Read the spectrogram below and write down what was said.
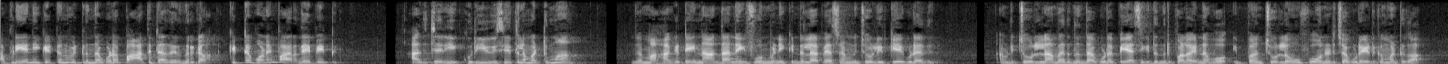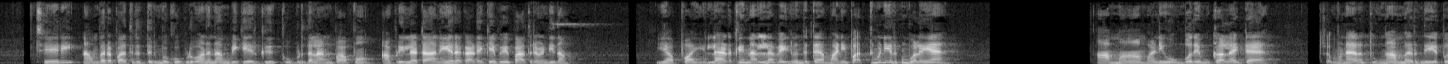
அப்படியே நீ கிட்டன்னு விட்டுருந்தா கூட பார்த்துட்டாவது இருந்திருக்கலாம். கிட்ட போனேன் பறந்தே போயிட்டு அது சரி குருவி விஷயத்துல மட்டுமா? இந்த மகாகிட்டையும் நான் தான் அன்னைக்கு ஃபோன் பண்ணி கிண்டலாக பேசணும்னு சொல்லியிருக்கே கூடாது. அப்படி சொல்லாமல் இருந்திருந்தா கூட பேசிக்கிட்டு இருந்திருப்பாளோ என்னவோ இப்போ சொல்லவும் ஃபோன் அடிச்சா கூட எடுக்க மாட்டுதா சரி நம்பரை பார்த்துட்டு திரும்ப கூப்பிடுவான்னு நம்பிக்கை இருக்கு. கூப்பிடுதலான்னு பார்ப்போம். அப்படி இல்லாட்டா நேராக கடைக்கே போய் பார்த்துட வேண்டிதான் ஏ அப்பா எல்லா இடத்துலையும் நல்ல வெயில் வந்துட்டேன் மணி பத்து மணி இருக்கும் போலயே. ஆமாம் மணி ஒம்போதே முக்கால் ஆகிட்டேன் ரொம்ப நேரம் தூங்காம இருந்து எப்போ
